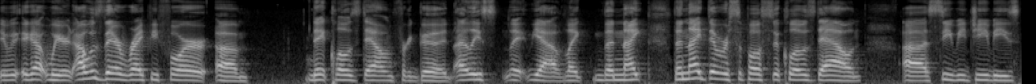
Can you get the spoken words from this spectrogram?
it, it got weird. I was there right before um, they closed down for good. At least, like, yeah, like the night the night they were supposed to close down uh, CBGB's.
